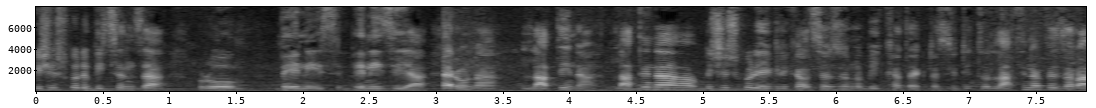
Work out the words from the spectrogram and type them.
বিশেষ করে বিসেনজা, রোম, ভেনিস, ভেনিজিয়া অ্যারোনা লাতিনা। লাতিনা বিশেষ করে এগ্রিকালচারের জন্য বিখ্যাত একটা সিটি তো লাতিনাতে যারা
